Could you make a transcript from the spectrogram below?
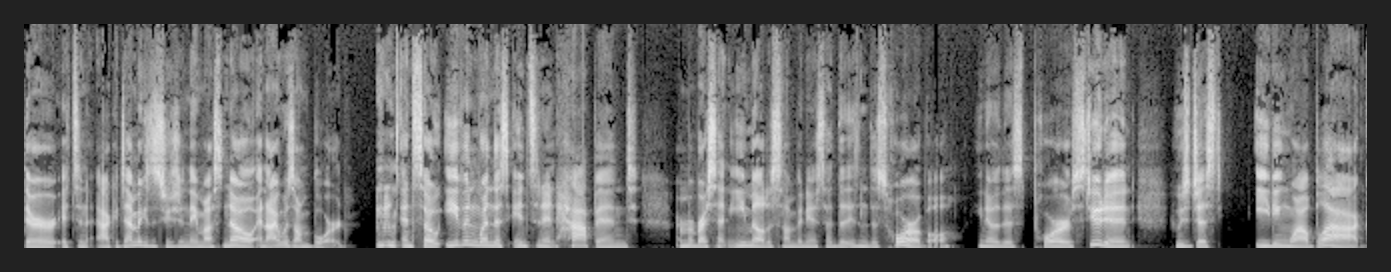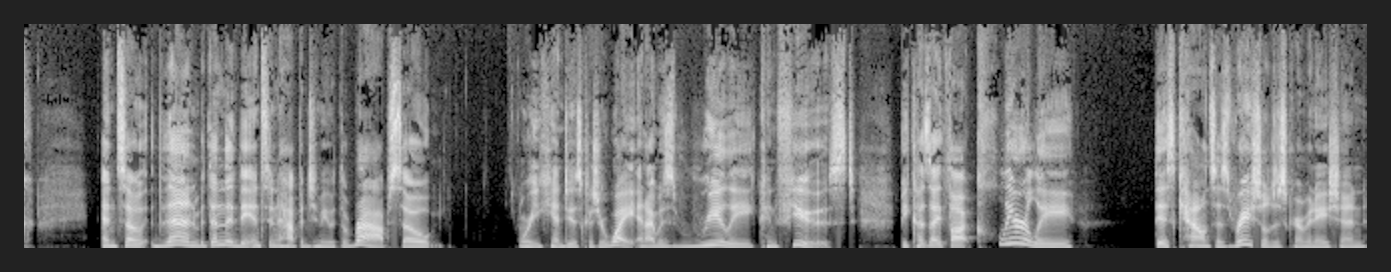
There, it's an academic institution. They must know. And I was on board. and so even when this incident happened, I remember I sent an email to somebody. I said, "Isn't this horrible? You know, this poor student who's just eating while black." And so then, but then the, the incident happened to me with the rap. So where you can't do this because you're white. And I was really confused because I thought clearly this counts as racial discrimination.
